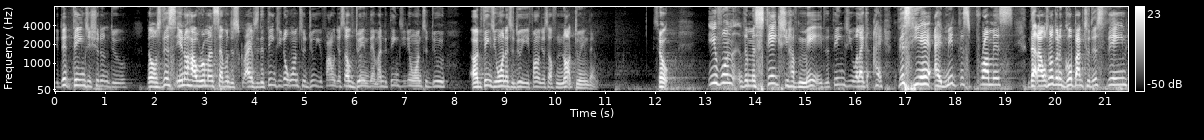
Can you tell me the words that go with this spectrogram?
You did things you shouldn't do. There was this, you know how Romans 7 describes the things you don't want to do, you found yourself doing them, and the things you didn't want to do, or the things you wanted to do, you found yourself not doing them. So, even the mistakes you have made, the things you were like, I, this year I made this promise that I was not going to go back to this thing,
